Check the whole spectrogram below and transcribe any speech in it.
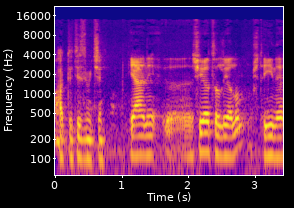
atletizm için. Yani e, şeyi hatırlayalım işte yine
